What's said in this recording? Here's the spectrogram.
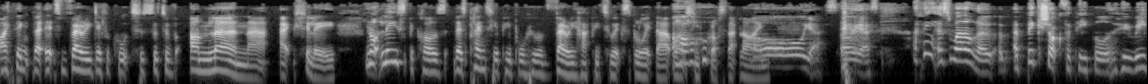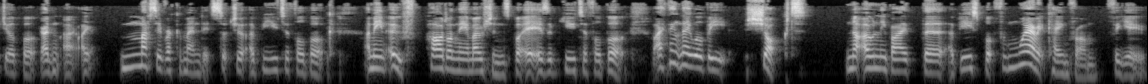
I think that it's very difficult to sort of unlearn that actually, not least because there's plenty of people who are very happy to exploit that once oh, you've crossed that line. Oh yes, oh yes. I think as well though, a, a, big shock for people who read your book, and I, I massive recommend. It's such a, a beautiful book. I mean, oof, hard on the emotions, but it is a beautiful book. But I think they will be shocked not only by the abuse, but from where it came from for you.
